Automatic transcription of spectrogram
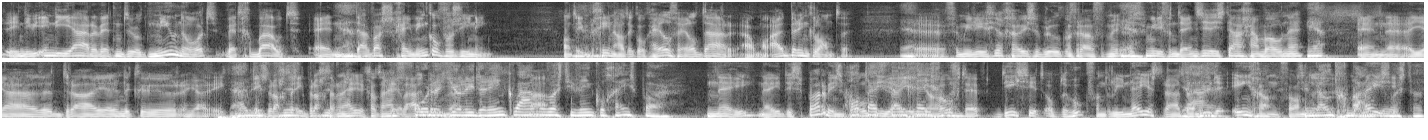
in, die, in die jaren werd natuurlijk Nieuw-Noord werd gebouwd. En daar was geen winkelvoorziening. Want in het begin had ik ook heel veel daar allemaal uitbrengklanten. Eh, familie Geuzenbroek, mevrouw familie, familie van Denzen is daar gaan wonen. Ja. En eh, ja, de draaien en de keur. Ja, ik, Ja, ik, dus- bracht, dus- ik bracht er een hele, ik had een Dus hele voordat jullie erin kwamen Nou, was die winkel geen Spar. Nee, nee, de sparwinkel die jij in je hoofd hebt, die zit op de hoek van de Linnaeusstraat, Ja, waar nu ja. de ingang van Het is een de noodgebouw, Manege was is. dat.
